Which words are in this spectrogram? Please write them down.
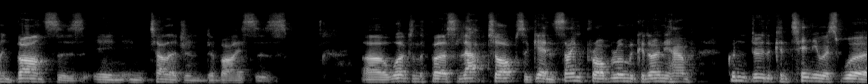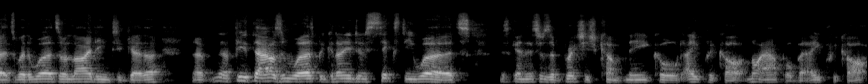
advances in intelligent devices. Uh, worked on the first laptops. Again, same problem. We could only have couldn't do the continuous words where the words are lining together. Uh, a few thousand words, but could only do 60 words. This, again, this was a British company called Apricot, not Apple, but Apricot.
